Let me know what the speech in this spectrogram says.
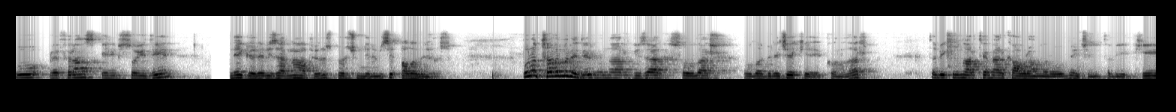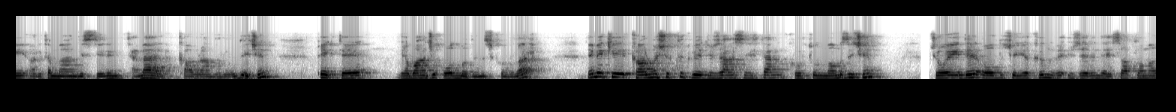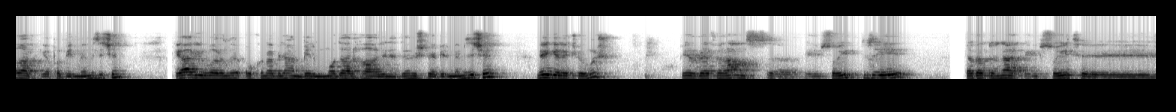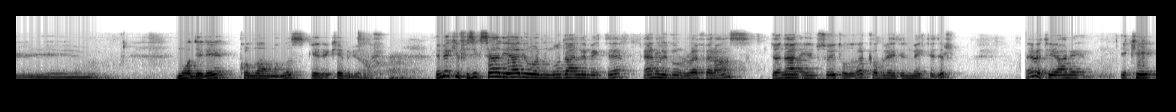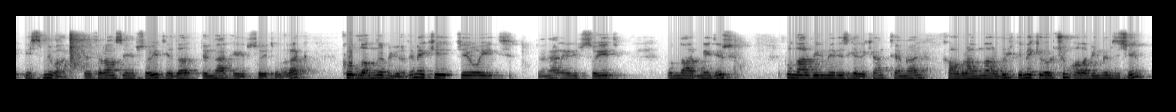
Bu referans elipsoidi ne göre bizler ne yapıyoruz? Ölçümlerimizi alabiliyoruz. Bunun tanımı nedir? Bunlar güzel sorular olabilecek e, konular. Tabii ki bunlar temel kavramlar olduğu için, tabii ki harita mühendisliğinin temel kavramları olduğu için pek de yabancı olmadığınız konular. Demek ki karmaşıklık ve düzensizlikten kurtulmamız için Joey'de oldukça yakın ve üzerinde hesaplamalar yapabilmemiz için yer yuvarını okunabilen bir model haline dönüştürebilmemiz için ne gerekiyormuş? bir referans e, elipsoid düzeyi ya da döner elipsoid e, modeli kullanmamız gerekebiliyormuş. Demek ki fiziksel yer yuvarını modellemekte en uygun referans döner elipsoid olarak kabul edilmektedir. Evet yani iki ismi var. Referans elipsoid ya da döner elipsoid olarak kullanılabiliyor. Demek ki geoid, döner elipsoid Bunlar nedir? Bunlar bilmeniz gereken temel kavramlardır. Demek ki ölçüm alabilmemiz için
